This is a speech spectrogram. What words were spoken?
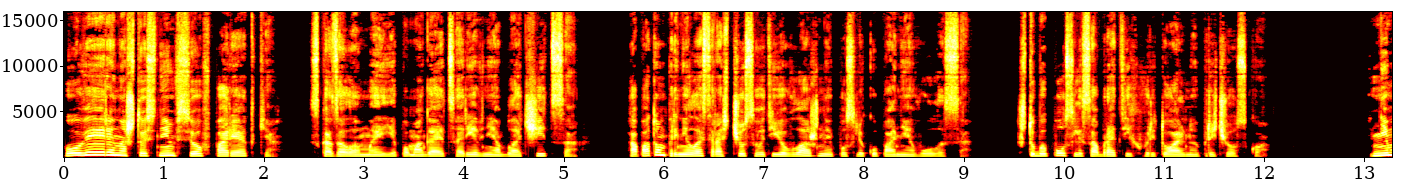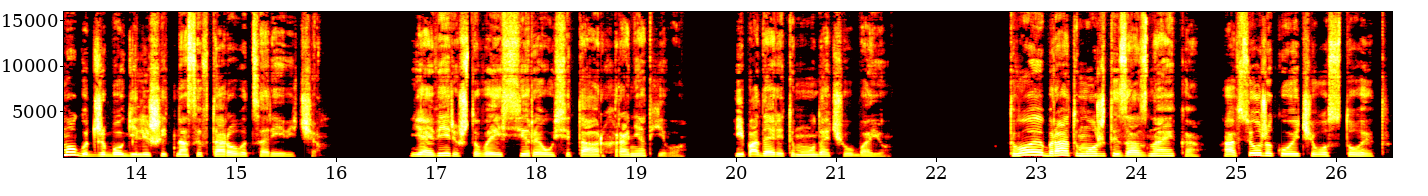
Уверена, что с ним все в порядке, — сказала Мэйя, помогая царевне облачиться, а потом принялась расчесывать ее влажные после купания волосы, чтобы после собрать их в ритуальную прическу. «Не могут же боги лишить нас и второго царевича. Я верю, что Ваесир и Ауситаар хранят его и подарят ему удачу в бою. Твой брат, может, и зазнайка, а все же кое-чего стоит.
